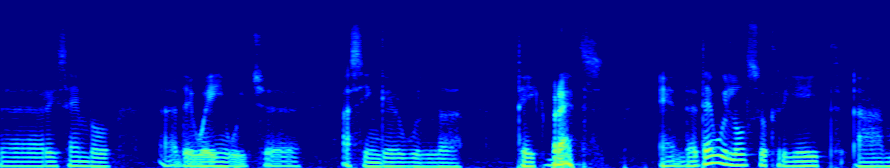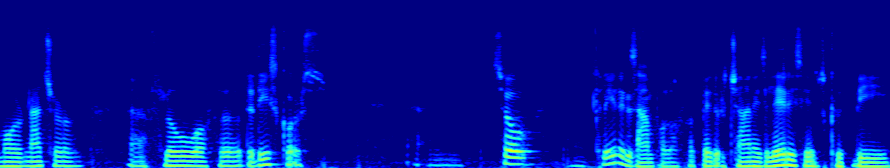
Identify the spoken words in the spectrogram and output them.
uh, resemble uh, the way in which uh, a singer will uh, take breaths and that will also create a more natural flow of the discourse um, so a clear example of Pedro Petrucciani's lyricism could be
